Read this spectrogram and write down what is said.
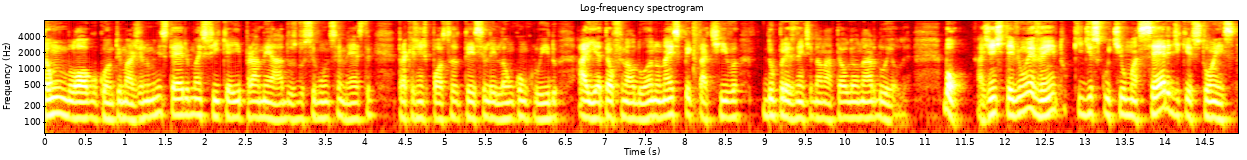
tão logo quanto imagina o Ministério, mas fique aí para meados do segundo semestre, para que a gente possa ter esse leilão concluído aí até o final do ano, na expectativa do presidente da Anatel, Leonardo Euler. Bom, a gente teve um evento que discutiu uma série de questões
